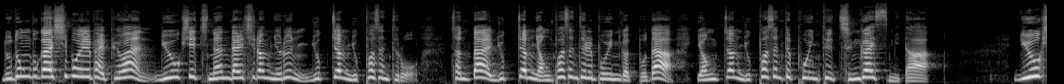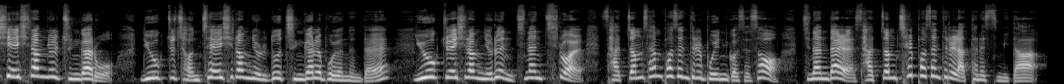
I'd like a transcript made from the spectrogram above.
노동부가 15일 발표한 뉴욕시 지난달 실업률은 6.6%로 전달 6.0%를 보인 것보다 0.6%포인트 증가했습니다. 뉴욕시의 실업률 증가로 뉴욕주 전체의 실업률도 증가를 보였는데 뉴욕주의 실업률은 지난 7월 4.3%를 보인 것에서 지난달 4.7%를 나타냈습니다.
